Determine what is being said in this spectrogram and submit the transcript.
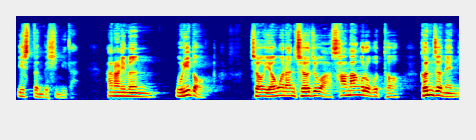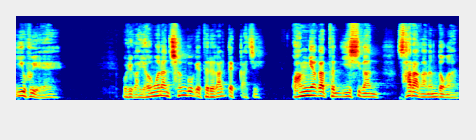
있었던 것입니다. 하나님은 우리도 저 영원한 저주와 사망으로부터 건져낸 이후에 우리가 영원한 천국에 들어갈 때까지 광야 같은 이 시간 살아가는 동안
